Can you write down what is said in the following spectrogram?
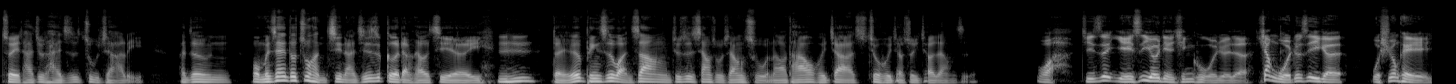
所以他就还是住家里。反正我们现在都住很近啊，其实是隔两条街而已。嗯对，就平时晚上就是相处相处，然后他要回家就回家睡觉这样子。哇，其实也是有点辛苦，我觉得。像我就是一个，我希望可以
